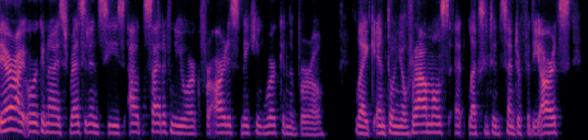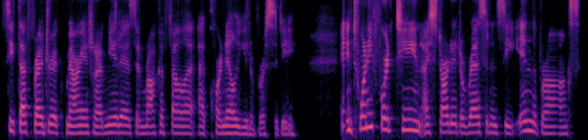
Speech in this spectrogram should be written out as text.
There I organized residencies outside of New York for artists making work in the borough, like Antonio Ramos at Lexington Center for the Arts, Sita Frederick, Marian Ramirez, and Rokafella at Cornell University. In 2014, I started a residency in the Bronx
